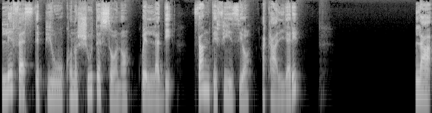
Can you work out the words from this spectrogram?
Le feste più conosciute sono quella di Sant'Efisio a Cagliari, la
